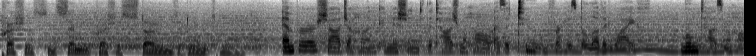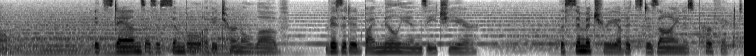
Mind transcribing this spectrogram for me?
precious and semi-precious stones adorn its walls. Emperor Shah Jahan commissioned the Taj Mahal as a tomb for his beloved wife, Mumtaz Mahal. It stands as a symbol of eternal love, visited by millions each year. The symmetry of its design is perfect,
